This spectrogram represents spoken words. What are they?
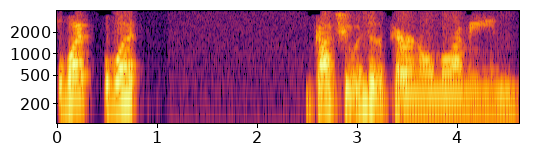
what what got you into the paranormal? I mean,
